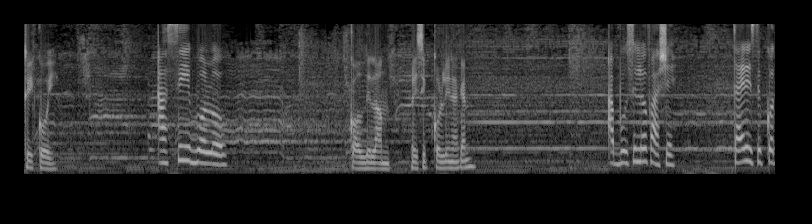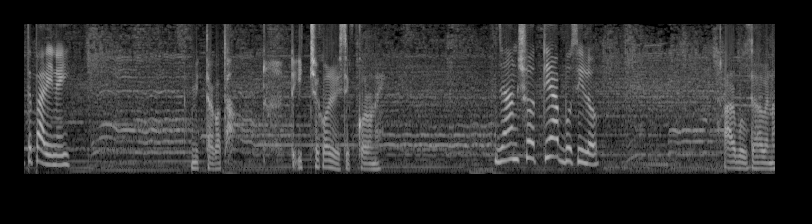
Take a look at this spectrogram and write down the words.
তুই কই? আসি বলো। কল দিলাম রিসিভ করলি না কেন? আব্বু ছিল পাশে তাই রিসিভ করতে পারি নাই। মিথ্যা কথা। তুই ইচ্ছে করে রিসিভ করো নাই। জান সত্যি আব্বু ছিল। আর বলতে হবে না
